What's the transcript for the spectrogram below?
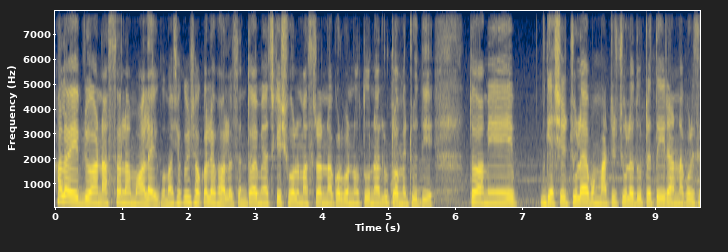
হ্যালো এভরিওয়ান আসসালামু আলাইকুম আশা করি সকালে ভালো আছেন। তো আমি আজকে শোল মাছ রান্না করব নতুন আলু, টমেটো দিয়ে। তো আমি গ্যাসের চুলা এবং মাটির চুলা দুটাতেই রান্না করেছি।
